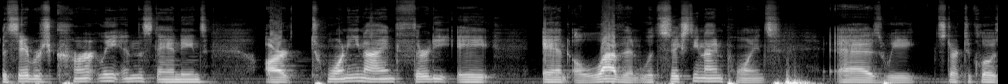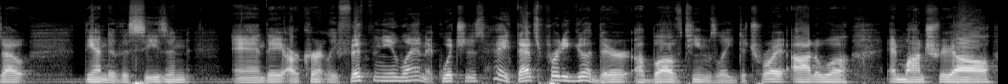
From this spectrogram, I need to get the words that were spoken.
The sabres currently in the standings are 29 38 and 11 with 69 points as we start to close out the end of the season and they are currently fifth in the Atlantic, which is, hey, that's pretty good. They're above teams like Detroit, Ottawa, and Montreal.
